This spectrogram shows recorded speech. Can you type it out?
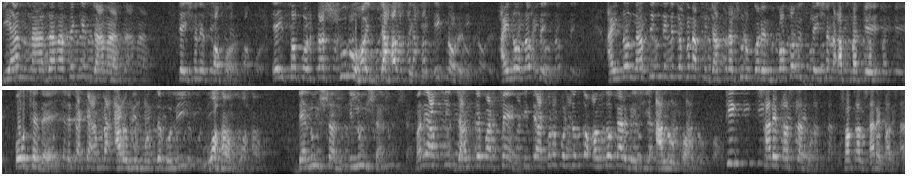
জ্ঞান না জানা থেকে জানা স্টেশনে সফর। এই সফরটা শুরু হয় জাহাল থেকে ignorance I know nothing I know nothing থেকে যখন আপনি যাত্রা শুরু করেন, প্রথম স্টেশন আপনাকে পৌঁছে দেয়। সেটাকে আমরা আরবির মধ্যে বলি ওয়াহাম ডেলুশন ইলুশন মানে আপনি জানতে পারছেন, কিন্তু এখনও পর্যন্ত অন্ধকার বেশি, আলো কম। সাড়ে পাঁচটার মধ্যে সকাল সাড়ে পাঁচটা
